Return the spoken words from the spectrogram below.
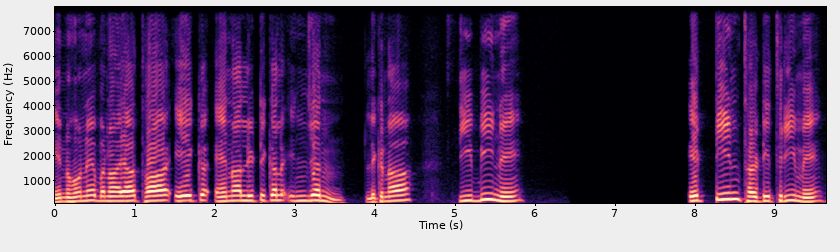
इन्होंने बनाया था एक एनालिटिकल इंजन। लिखना, सीबी ने 1833 में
